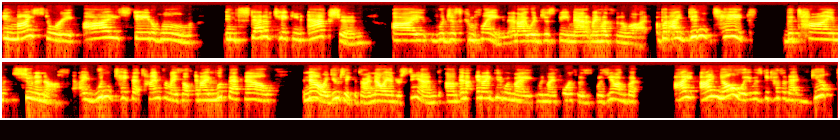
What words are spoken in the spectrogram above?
in my story, I stayed home instead of taking action. I would just complain and I would just be mad at my husband a lot. But I didn't take the time soon enough. I wouldn't take that time for myself. And I look back now now I do take the time. Now I understand, um, and and I did when my when my fourth was was young. But I I know it was because of that guilt,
